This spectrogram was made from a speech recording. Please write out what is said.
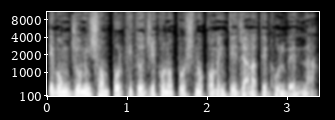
এবং জমি সম্পর্কিত যে কোনো প্রশ্ন কমেন্টে জানাতে ভুলবেন না।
